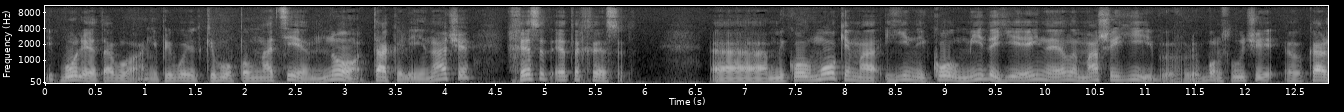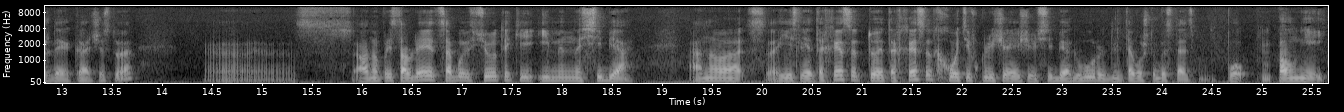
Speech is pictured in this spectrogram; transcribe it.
и более того, они приводят к его полноте, но так или иначе, хесед это хесед. А, Микол Мокима, Гини Кол Мида, Ейна Эла Маши Ги. В любом случае, э, каждое качество, э, оно представляет собой все-таки именно себя – оно, если это хесед, то это хесед, хоть и включающий в себя гвуры для того, чтобы стать по, полней.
